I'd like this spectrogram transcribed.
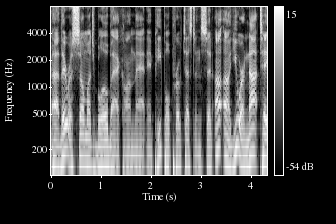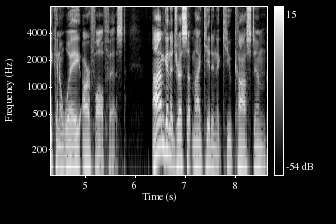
uh, there was so much blowback on that, and people protested and said, "Uh, uh-uh, uh you are not taking away our fall fest. I'm going to dress up my kid in a cute costume."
